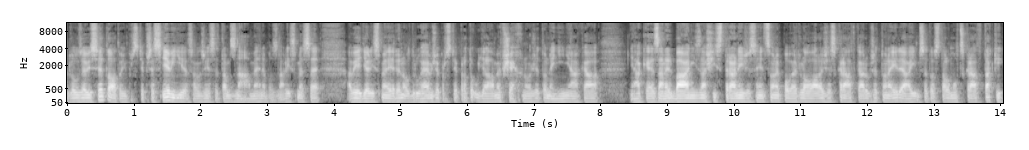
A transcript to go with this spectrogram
dlouze vysvětlovat, oni prostě přesně ví, samozřejmě se tam známe, nebo znali jsme se a věděli jsme jeden o druhém, že prostě proto uděláme všechno, že to není nějaká, nějaké zanedbání z naší strany, že se něco nepovedlo, ale že zkrátka dobře to nejde a jim se to stalo moc krát taky.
